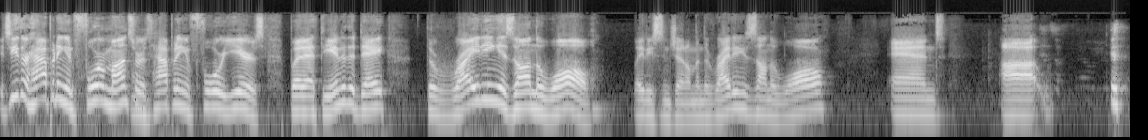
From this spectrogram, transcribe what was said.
It's either happening in four months or it's happening in four years. But at the end of the day, the writing is on the wall, ladies and gentlemen. The writing is on the wall. And Uh, it,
